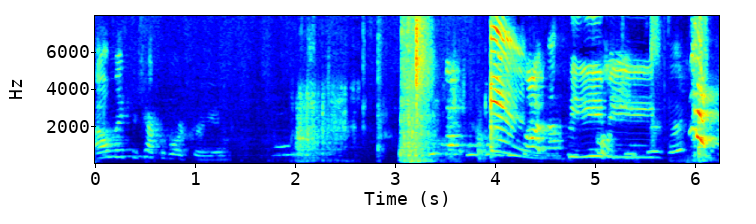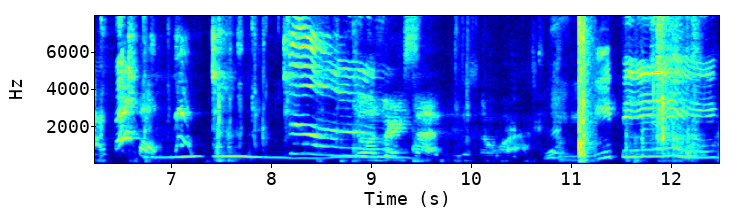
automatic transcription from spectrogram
I'll make the checkerboard for you. You've got 4.25, that's Baby. No, I'm very excited. He doesn't know why. Baby.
